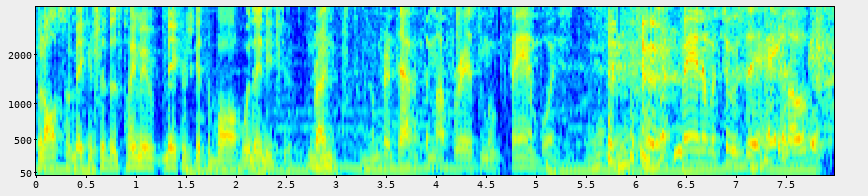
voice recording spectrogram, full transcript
but also making sure that the playmakers get the ball when they need to, mm-hmm. right? Mm-hmm. I'm gonna tap into my Fred Smoot fan voice. Mm-hmm. fan number two said, "Hey Logan,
